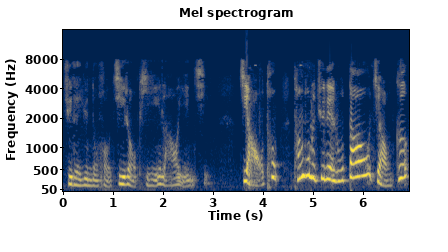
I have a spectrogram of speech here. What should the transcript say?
剧烈运动后肌肉疲劳引起。绞痛疼痛的剧烈如刀绞割，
